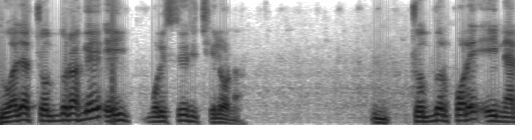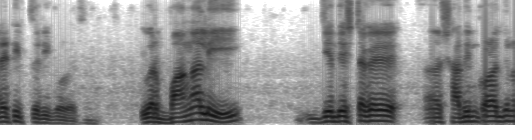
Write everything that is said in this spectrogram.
দু হাজার আগে এই পরিস্থিতি ছিল না। চোদ্দোর পরে এই ন্যারেটিভ তৈরি করেছে। এবার বাঙালি যে দেশটাকে স্বাধীন করার জন্য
